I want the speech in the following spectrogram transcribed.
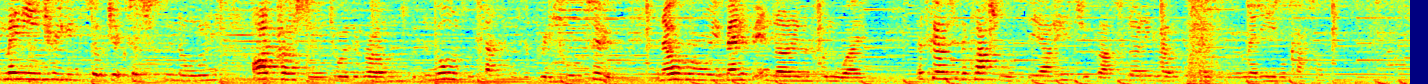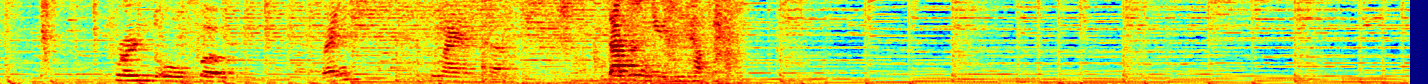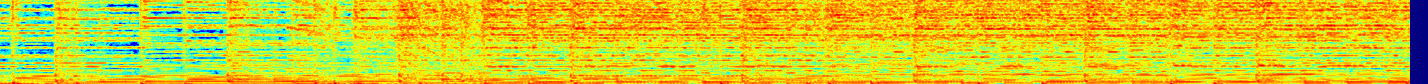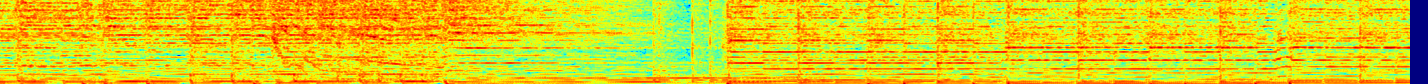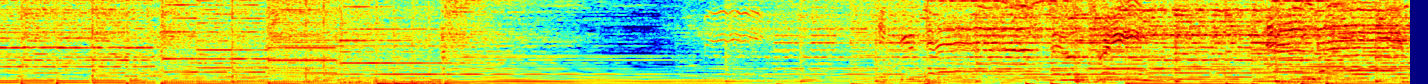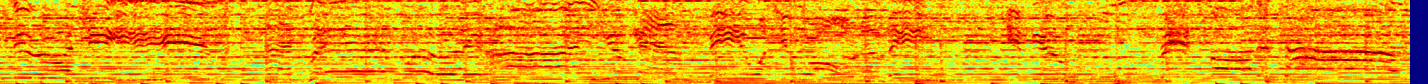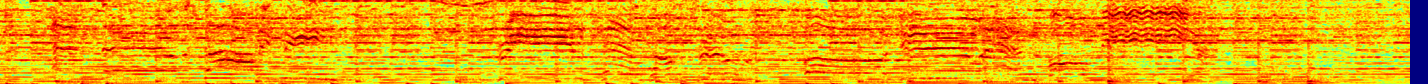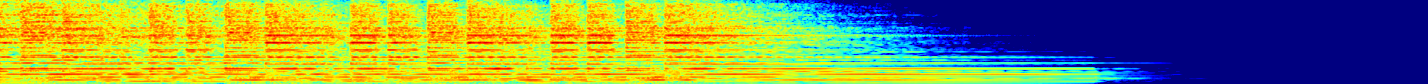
many intriguing subjects such as the Normans. I personally enjoyed the Romans, but the Normans and Saxons were pretty cool too. And overall, you benefit in learning in a fun way. Let's go into the classroom and see our history class learning about the defences of a medieval castle. Friend or foe? Friends, you may enter. That doesn't usually happen.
